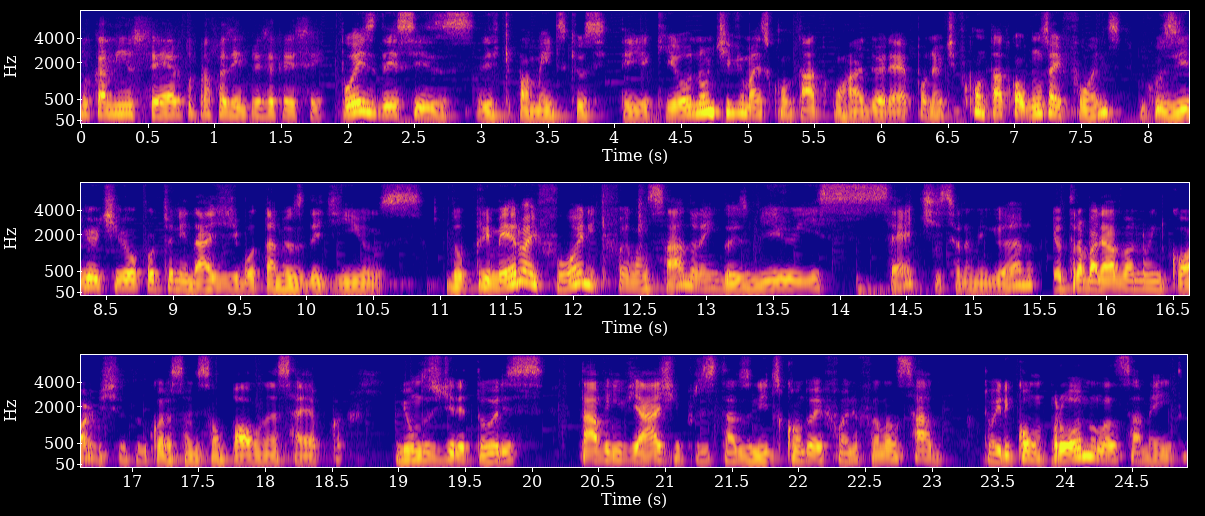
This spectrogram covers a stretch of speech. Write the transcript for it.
no caminho certo para fazer a empresa crescer. Depois desses equipamentos que eu citei aqui, eu não tive mais contato com hardware Apple, né? Eu tive contato com alguns iPhones, inclusive eu tive a oportunidade de botar meus dedinhos no primeiro iPhone que foi lançado, né, em 2007, se eu não me engano. Eu trabalhava no Incor, Instituto do Coração de São Paulo nessa época, e um dos diretores estava em viagem para os Estados Unidos quando o iPhone foi lançado. Então ele comprou no lançamento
